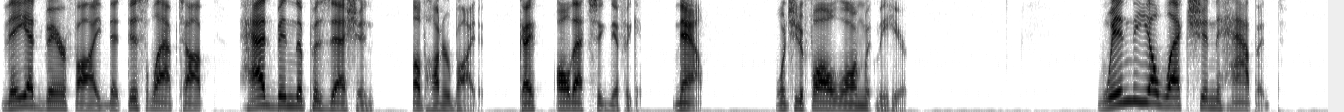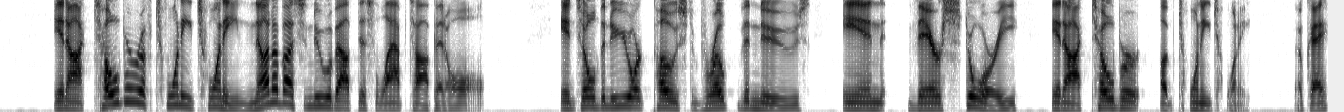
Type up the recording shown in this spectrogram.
they had verified that this laptop had been the possession of Hunter Biden. Okay? All that's significant. Now, I want you to follow along with me here. When the election happened in October of 2020, none of us knew about this laptop at all until the New York Post broke the news in their story in October of 2020. Okay?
